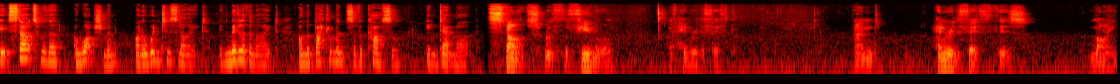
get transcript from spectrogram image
It starts with a, a watchman on a winter's night, in the middle of the night, on the battlements of a castle in Denmark. Starts with the funeral of Henry V. And Henry V is lying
